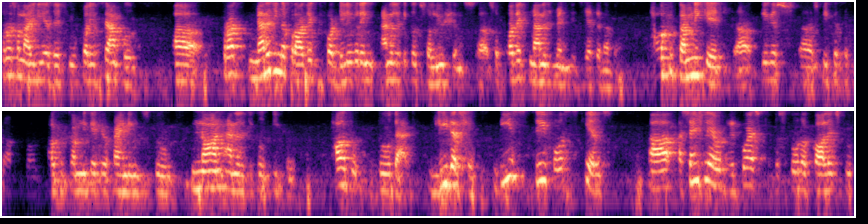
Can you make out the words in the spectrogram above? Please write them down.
throw some ideas at you. For example, uh, managing a project for delivering analytical solutions. Uh, so project management is yet another. How to communicate, uh, previous uh, speakers have talked about how to communicate your findings to non-analytical people. How to do that. Leadership. These three, four skills, uh, essentially I would request the school or college to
